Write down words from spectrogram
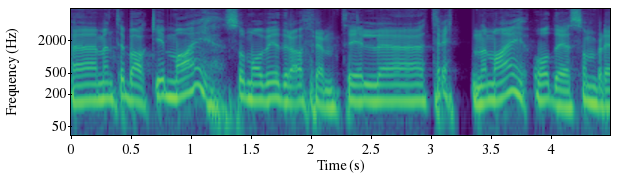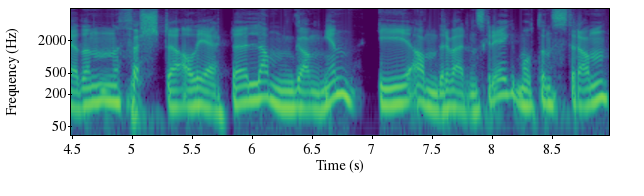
Eh, men tilbake i mai så må vi dra frem til 13. Eh, mai og det som ble den første allierte landgangen i andre verdenskrig mot en strand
